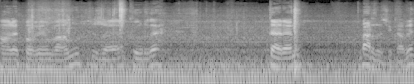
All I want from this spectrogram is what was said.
Ale powiem wam, że kurde teren bardzo ciekawy.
